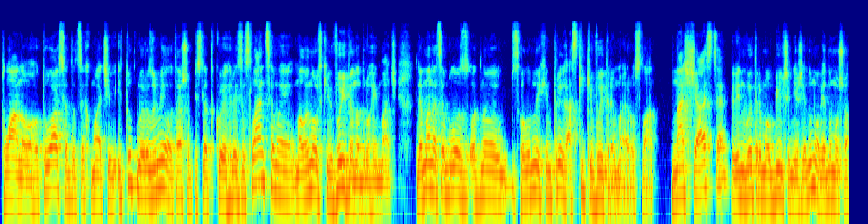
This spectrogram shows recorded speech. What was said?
планово готувався до цих матчів. І тут ми розуміли, та, що після такої гри з ісландцями Малиновський вийде на другий матч. Для мене це було з- одною з головних інтриг. А скільки витримає Руслан? На щастя, він витримав більше, ніж я думав. Я думав, що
